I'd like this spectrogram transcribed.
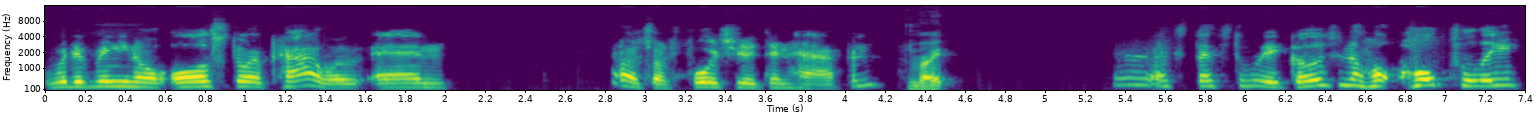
would have been you know all star power, and you know, it's unfortunate it didn't happen. Right. Yeah, that's that's the way it goes, and ho- hopefully.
